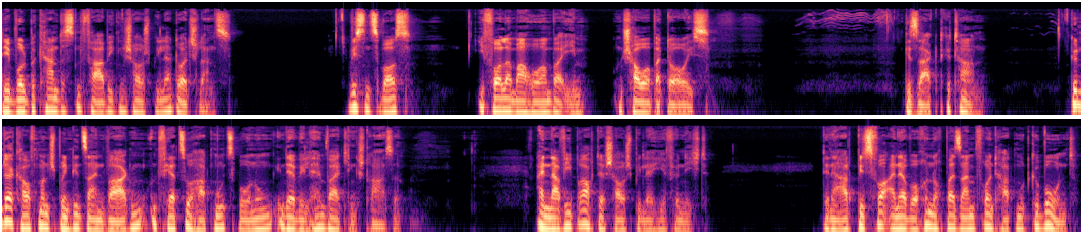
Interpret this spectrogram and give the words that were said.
dem wohl bekanntesten farbigen Schauspieler Deutschlands. Wissen's was? Ich voller mal horn bei ihm und schau aber Doris. Gesagt, getan. Günter Kaufmann springt in seinen Wagen und fährt zu Hartmuts Wohnung in der Wilhelm-Weidling-Straße. Ein Navi braucht der Schauspieler hierfür nicht. Denn er hat bis vor einer Woche noch bei seinem Freund Hartmut gewohnt.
